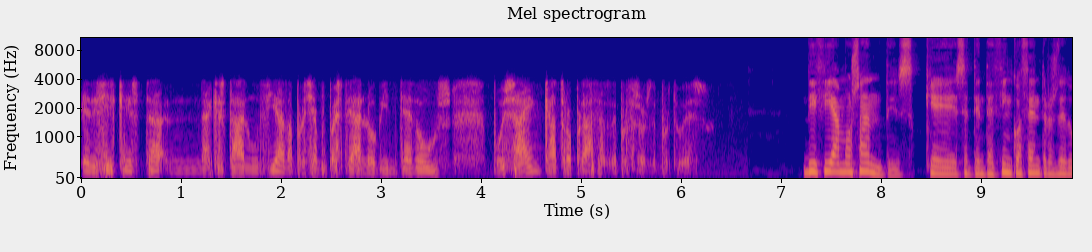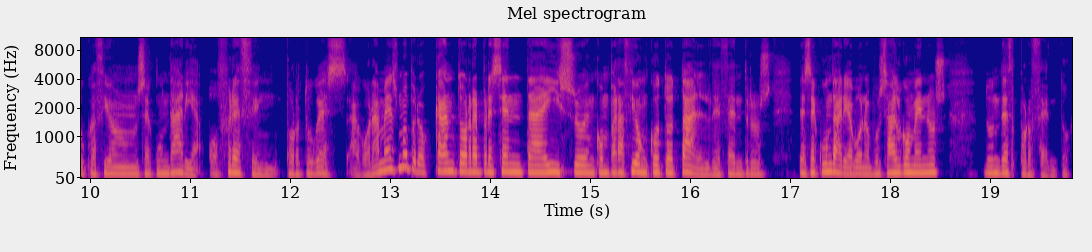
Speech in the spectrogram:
é dicir que esta, na que está anunciada, por exemplo, para este ano 22, pois hai en catro prazas de profesores de portugués. Dicíamos antes que 75 centros de educación secundaria ofrecen portugués agora mesmo, pero canto representa iso en comparación co total de centros de secundaria? Bueno, pois pues algo menos dun 10%.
